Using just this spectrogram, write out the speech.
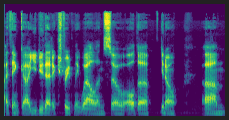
I think uh, you do that extremely well. And so all the you know um,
